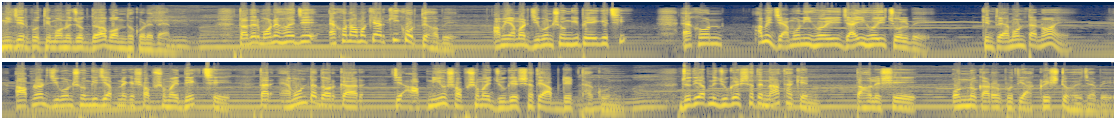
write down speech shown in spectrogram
নিজের প্রতি মনোযোগ দেওয়া বন্ধ করে দেন। তাদের মনে হয় যে, এখন আমাকে আর কি করতে হবে? আমি আমার জীবনসঙ্গী পেয়ে গেছি? এখন আমি যেমনই হই, যাই হই চলবে। কিন্তু এমনটা নয়। আপনার জীবনসঙ্গী যে আপনাকে সবসময় দেখছে, তার এমনটা দরকার যে, আপনিও সবসময় যুগের সাথে আপডেট থাকুন। যদি আপনি যুগের সাথে না থাকেন, তাহলে সে অন্য কারোর প্রতি আকৃষ্ট হয়ে যাবে।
